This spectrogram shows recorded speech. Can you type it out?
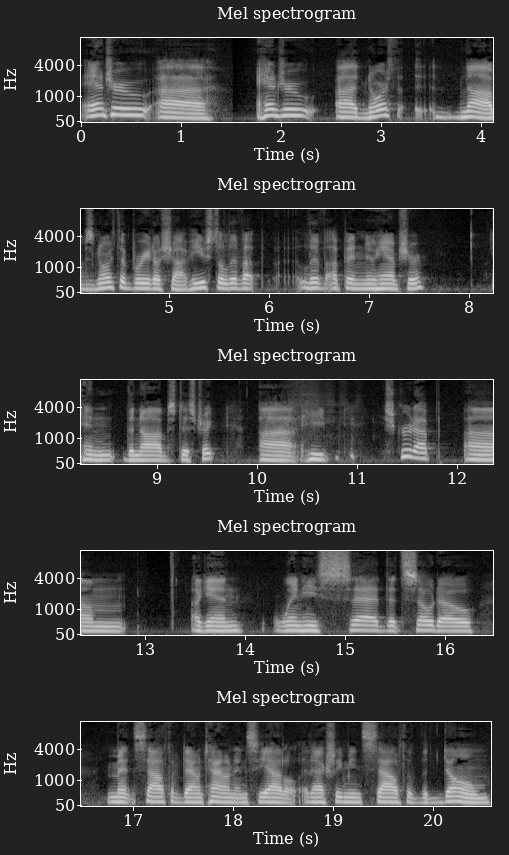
Andrew, uh, Andrew, uh, North Knobs, north of Burrito Shop. He used to live up live up in New Hampshire, in the Knobs district. Uh, he screwed up um, again when he said that Sodo meant south of downtown in Seattle. It actually means south of the Dome,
